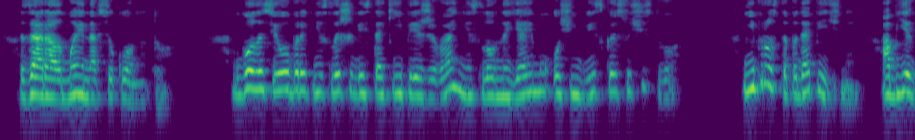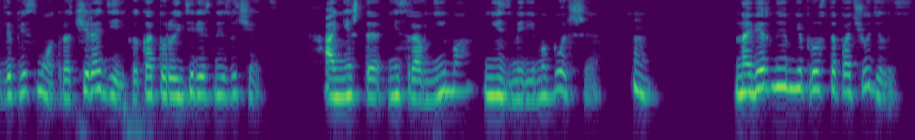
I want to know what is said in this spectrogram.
– заорал Мэй на всю комнату. В голосе оборотня слышались такие переживания, словно я ему очень близкое существо. Не просто подопечное, объект для присмотра, чародейка, которую интересно изучать а нечто несравнимо, неизмеримо большее. Хм. Наверное, мне просто почудилось.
